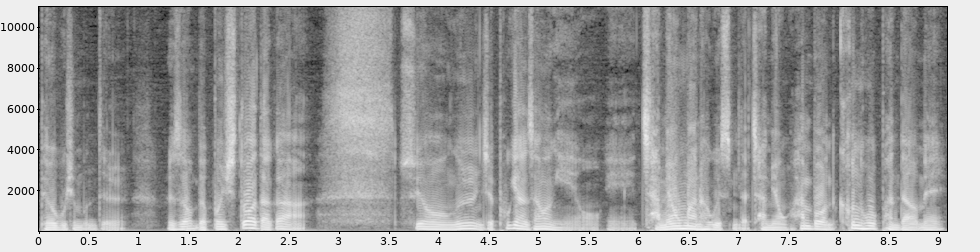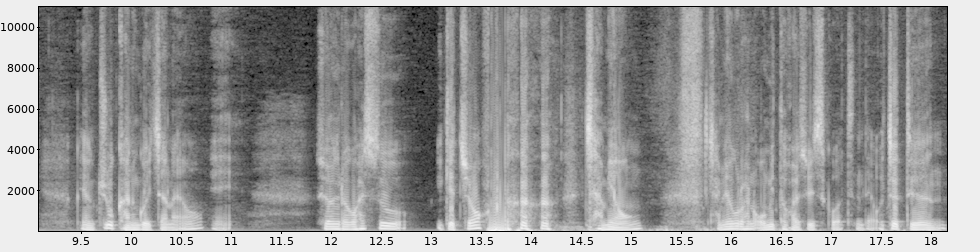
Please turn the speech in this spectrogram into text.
배워보신 분들. 그래서 몇 번 시도하다가 수영을 이제 포기한 상황이에요. 예. 자명만 하고 있습니다. 자명. 한 번 큰 호흡한 다음에 그냥 쭉 가는 거 있잖아요. 예. 수영이라고 할 수 있겠죠? 자명. 자명으로 한 5m 갈 수 있을 것 같은데. 어쨌든,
